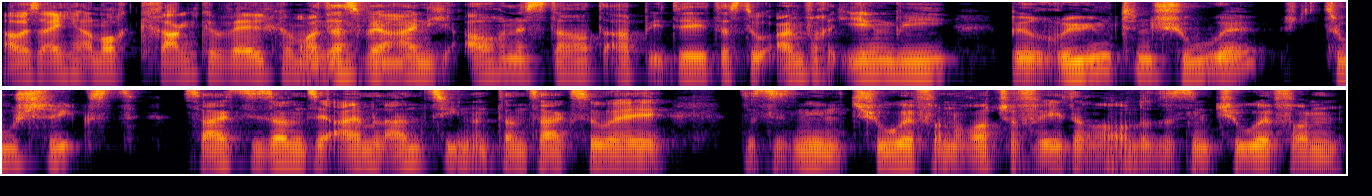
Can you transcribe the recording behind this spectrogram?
aber es ist eigentlich auch noch kranke Welt, wenn man Aber das wäre eigentlich auch eine Start-up-Idee, dass du einfach irgendwie berühmten Schuhe zuschickst, sagst, sie sollen sie einmal anziehen und dann sagst du, hey, das sind Schuhe von Roger Federer oder das sind Schuhe von,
